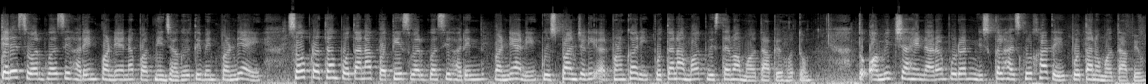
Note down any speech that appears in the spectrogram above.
ત્યારે સ્વર્ગવાસી હરેન પંડ્યાના પત્ની જાગૃતિબેન પંડ્યાએ સૌપ્રથમ પોતાના પતિ સ્વર્ગવાસી હરેન પંડ્યાને પુષ્પાંજલિ અર્પણ કરી પોતાના મત વિસ્તારમાં મત આપ્યો હતો. તો અમિત શાહે નારણપુરાની નિષ્કલ હાઈસ્કૂલ ખાતે પોતાનો મત આપ્યો.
